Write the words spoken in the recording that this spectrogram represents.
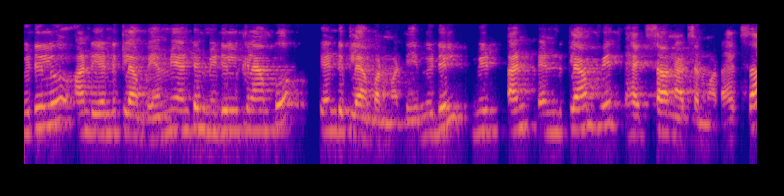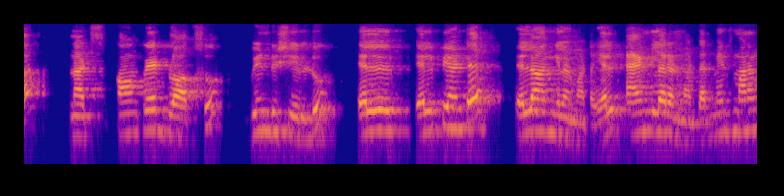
middle and end clamp. ME అంటే మిడిల్ క్లాంప్ ఎండ్ క్లాంప్ అనమాట ఈ middle mid and end clamp with hexa nuts అనమాట hexa nuts concrete blocks. Wind shield L LP అంటే ఎల్ యాంగిల్ అనమాట ఎల్ యాంగులర్ అనమాట దట్ మీన్స్ మనం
